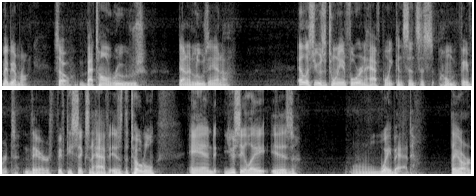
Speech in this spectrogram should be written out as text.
Maybe I'm wrong. So, Baton Rouge down in Louisiana. LSU is a 24 and a half point consensus home favorite there. 56 and a half is the total. And UCLA is way bad. They are,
